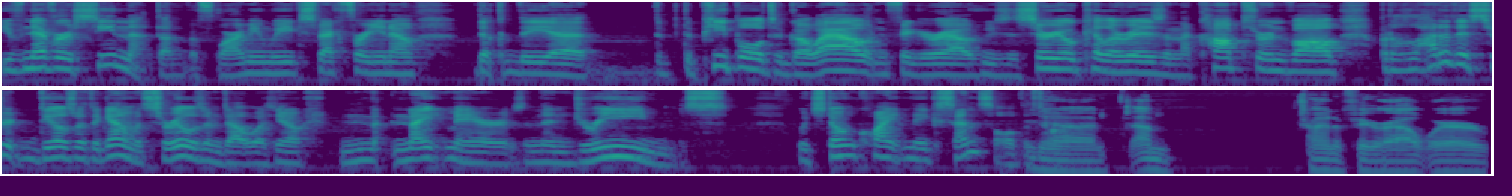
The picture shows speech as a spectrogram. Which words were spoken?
you've never seen that done before. I mean, we expect for, you know, the the uh the, the people to go out and figure out who the serial killer is and the cops are involved but a lot of this deals with again what surrealism dealt with you know n- nightmares and then dreams which don't quite make sense all the time Yeah, I'm- I'm trying to figure out where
